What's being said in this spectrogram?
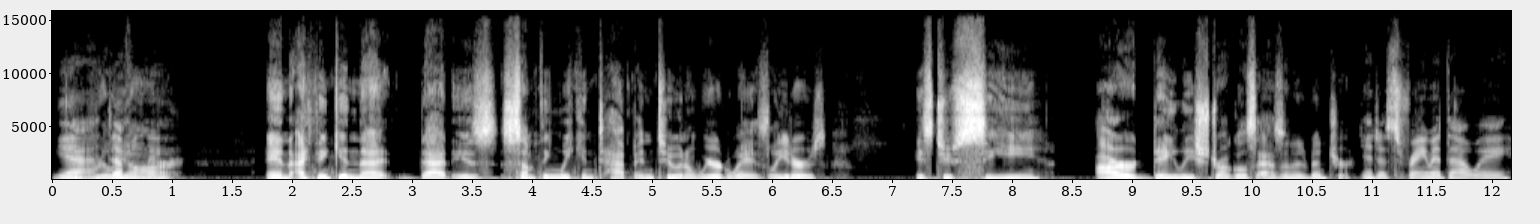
Yeah, we really definitely. are. And I think in that that is something we can tap into in a weird way as leaders is to see our daily struggles as an adventure. yeah, just frame it that way.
